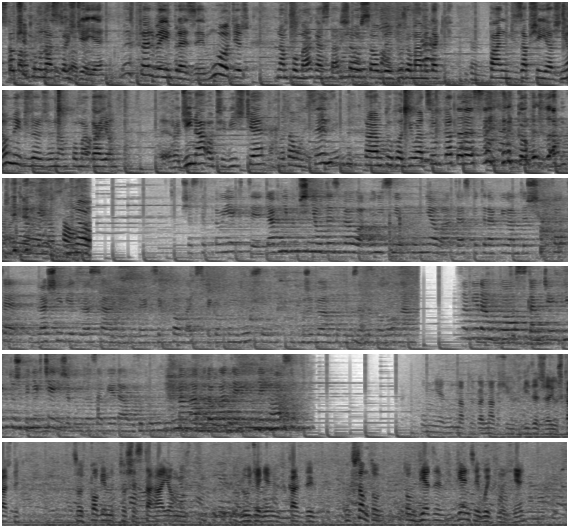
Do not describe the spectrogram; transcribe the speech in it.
No stop się tu u nas coś dzieje. Bez przerwy imprezy. Młodzież nam pomaga, starsze osoby. Dużo mamy takich pań zaprzyjaźnionych, że, że nam pomagają. E, Rodzina oczywiście, bo to mój syn. Tam tu chodziła córka Teresy, koleżanki. No. Przez te projekty. Dawniej bym się nie odezwała, o nic nie upomniała. Teraz potrafiłam też kwotę dla siebie, dla sali wyegzekwować z tego funduszu, że byłam potem zadowolona. Zabieram głos tam, gdzie niektórzy by nie chcieli, żebym go zabierała. Mam aprobatę innych osób. U mnie na przykład na wsi już widzę, że już każdy coś powiem, co się starają, już ludzie, nie, każdy chcą tą, tą wiedzę więcej łyknąć, nie?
